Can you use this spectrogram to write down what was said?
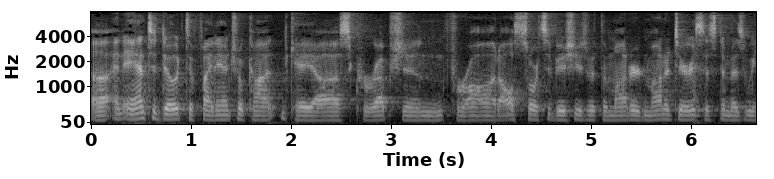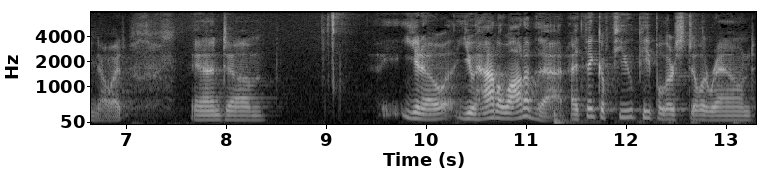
uh, an antidote to financial con- chaos, corruption, fraud, all sorts of issues with the modern monetary system as we know it. And, um, you know, you had a lot of that. I think a few people are still around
